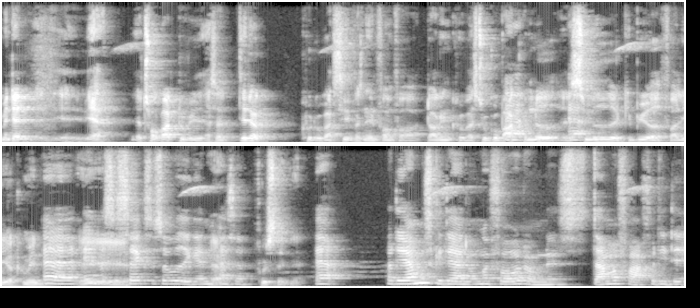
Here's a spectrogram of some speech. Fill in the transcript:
men den, øh, ja, jeg tror godt, du vil, altså det der kunne du godt sige var sådan en form for doggingklub, altså du kunne bare Ja. komme ned, Ja. ja. smide gebyret for lige at komme ind. Ja, ja, ind og så Øh, sex, og så ud igen. Ja, Altså, fuldstændig. ja. Og det er måske der, nogle af fordommene stammer fra, fordi det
